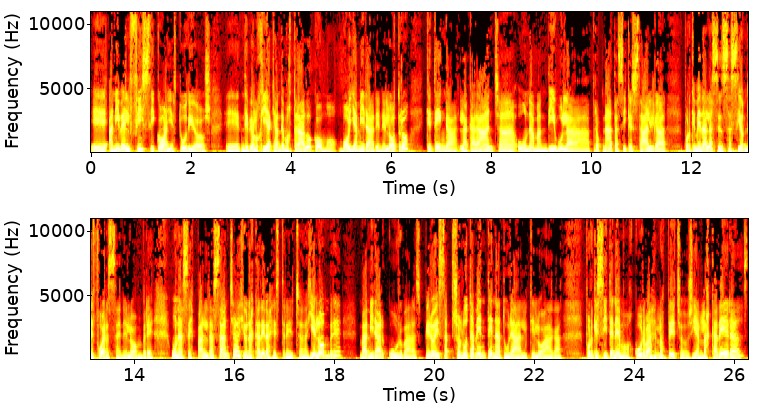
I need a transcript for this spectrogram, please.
eh, a nivel físico, hay estudios eh, de biología que han demostrado cómo voy a mirar en el otro que tenga la cara ancha, una mandíbula prognata, así que salga, porque me da la sensación de fuerza en el hombre, unas espaldas anchas y unas caderas estrechas. Y el hombre va a mirar curvas, pero es absolutamente natural que lo haga, porque si tenemos curvas en los pechos y en las caderas,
